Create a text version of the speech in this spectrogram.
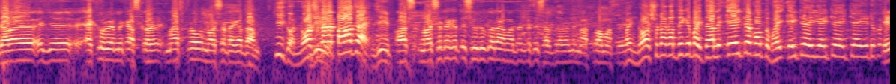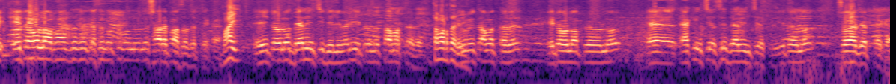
যারা এই যে অ্যাকোরিয়ামে কাজ করে মাত্র নশো টাকা দাম। কি কর নশো। টাকা পাওয়া যায়? জি নশো টাকা থেকে শুরু করে আমাদের কাছে সব ধরনের মাঠ পাম্প আছে। ভাই নশো টাকা থেকে ভাই তাহলে এইটা কত ভাই? এইটা এই- এইটা এইটা এইটা? এটা হলো আমাদের কাছে বর্তমানে হলো সাড়ে পাঁচ হাজার টাকা। ভাই। এইটা হলো দেড় ইঞ্চি ডেলিভারি এটা হলো তামার তারের তামার তারে তামার তারের এটা হলো আপনার হলো এক ইঞ্চি আছে দেড় ইঞ্চি আছে এটা হলো ছয় হাজার টাকা।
